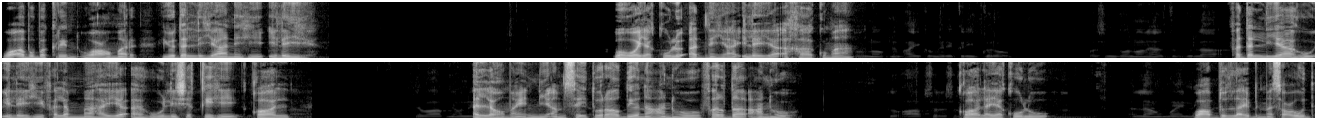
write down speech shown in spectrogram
وأبو بكر وعمر يدليانه إليه. وهو يقول أدنيا إلي أخاكما. فدلياه إليه فلما هيأه لشقه قال اللهم إني أمسيت راضيا عنه فارضى عنه. قال يقول وعبد الله بن مسعود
